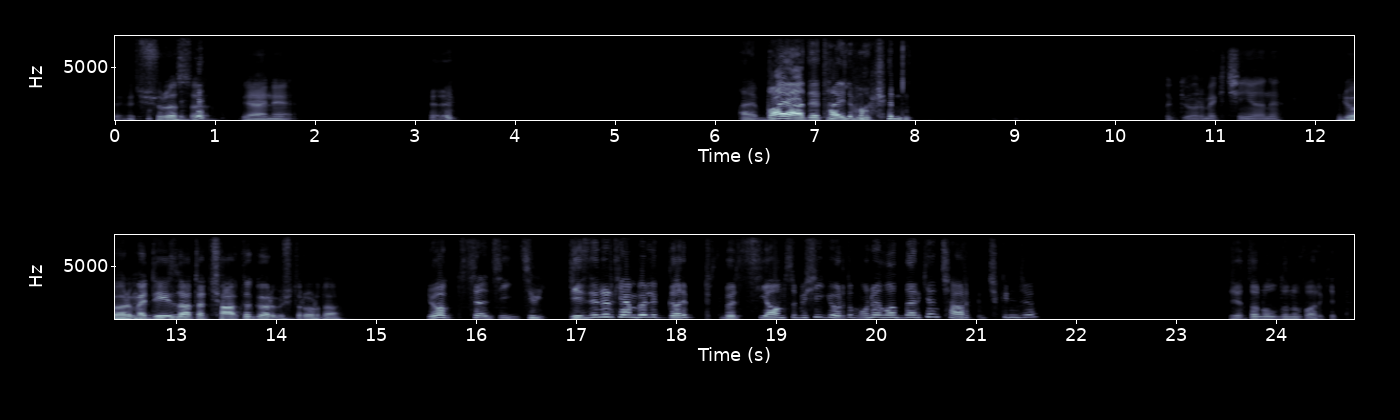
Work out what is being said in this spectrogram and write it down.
Evet şurası yani Yani bayağı detaylı bakın. Görmek için yani. görmediği zaten çarkı görmüştür orada. Yok sen- şey- şey- gezinirken böyle garip böyle siyahımsı bir şey gördüm. O ne lan derken çark çıkınca jeton olduğunu fark ettim.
